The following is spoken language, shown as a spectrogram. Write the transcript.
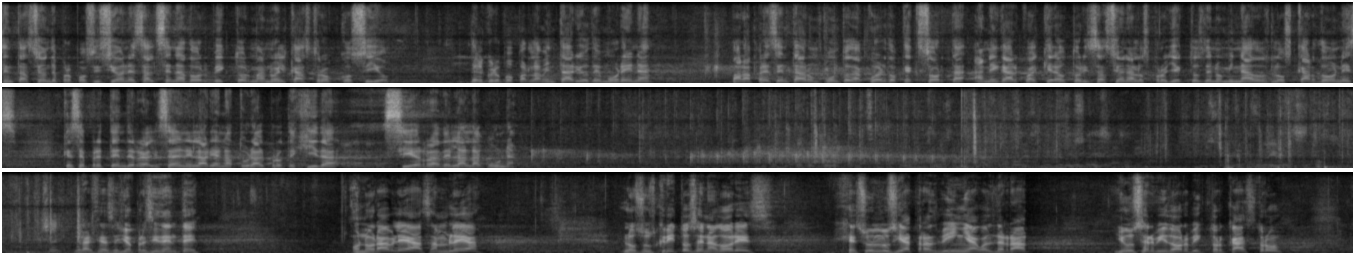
presentación de proposiciones al senador Víctor Manuel Castro Cosío, del Grupo Parlamentario de Morena, para presentar un punto de acuerdo que exhorta a negar cualquier autorización a los proyectos denominados Los Cardones, que se pretende realizar en el área natural protegida Sierra de la Laguna. Gracias, señor presidente. Honorable Asamblea, los suscritos senadores Jesús Lucía Trasviña Valderrat y un servidor Víctor Castro,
